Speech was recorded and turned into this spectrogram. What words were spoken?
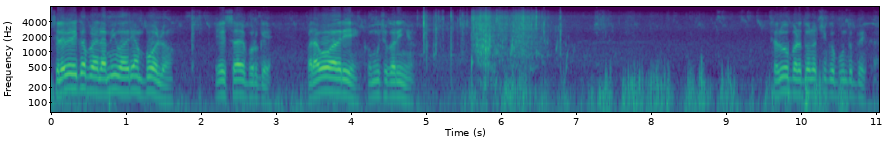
se le ve de acá para el amigo Adrián Polo, él sabe por qué. Para vos Adri, con mucho cariño. Saludos para todos los chicos de Punto Pesca.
